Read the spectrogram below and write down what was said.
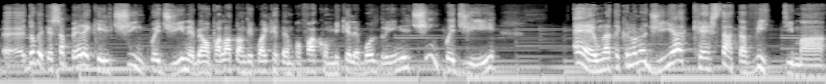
eh, dovete sapere che il 5G, ne abbiamo parlato anche qualche tempo fa con Michele Boldrini, il 5G è una tecnologia che è stata vittima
